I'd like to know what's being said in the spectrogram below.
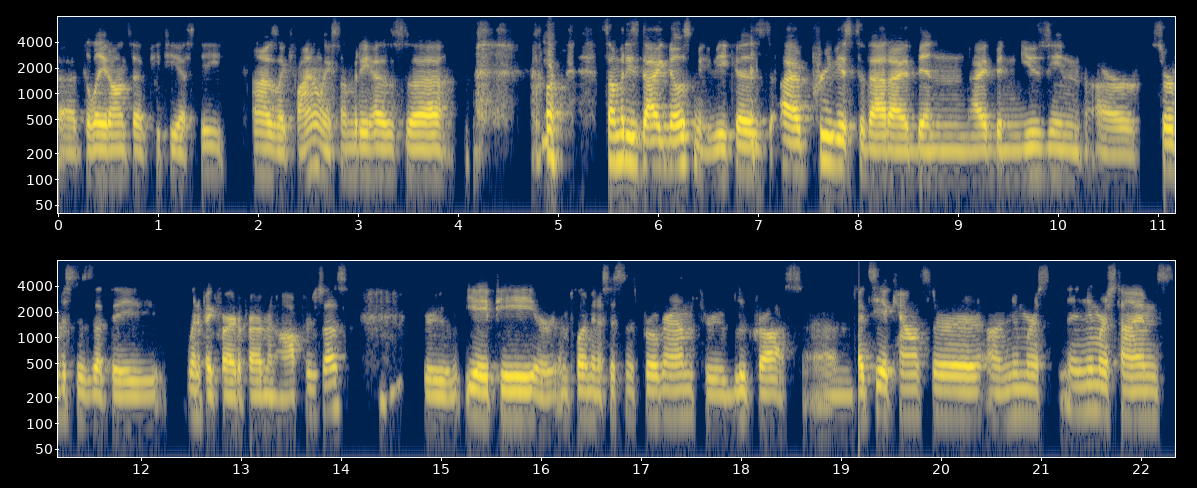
uh, delayed onset PTSD. And I was like, finally, somebody has. Uh, somebody's diagnosed me because I, previous to that I had been I had been using our services that the Winnipeg Fire Department offers us mm-hmm. through EAP or Employment Assistance Program through Blue Cross. Um, I'd see a counselor on numerous numerous times,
